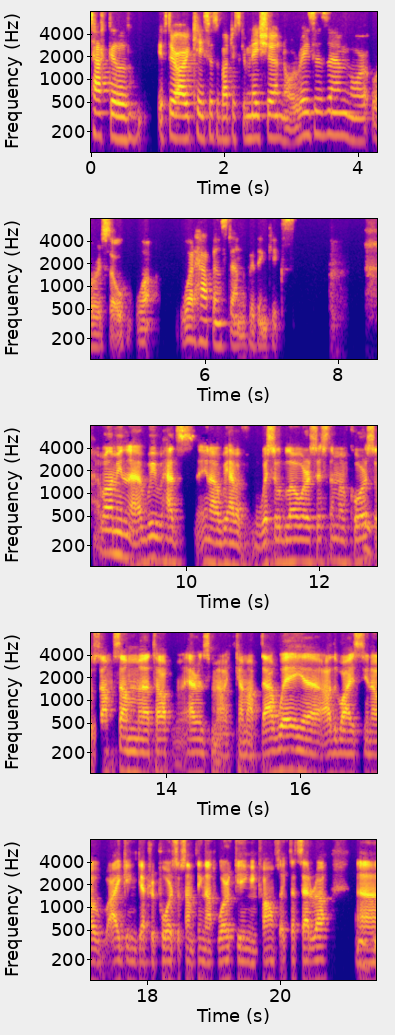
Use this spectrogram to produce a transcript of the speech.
tackle if there are cases about discrimination or racism or or so what what happens then within Kicks well, I mean, uh, we've had, you know, we have a whistleblower system, of course. Mm-hmm. So some some uh, top errands might come up that way. Uh, otherwise, you know, I can get reports of something not working in conflict, etc. Mm-hmm. Uh,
